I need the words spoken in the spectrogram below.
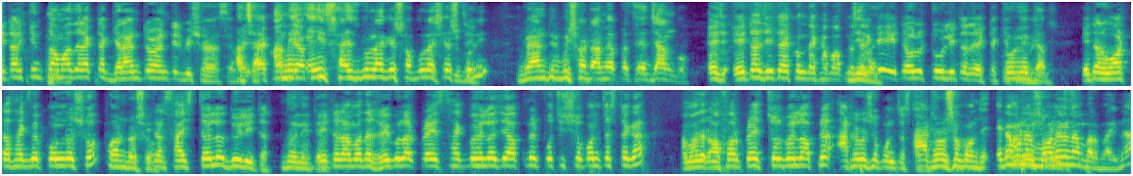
এটার কিন্তু আমাদের একটা গ্যারান্টি ওয়ারেন্টির বিষয় আছে আচ্ছা আমি এই সাইজগুলো আগে সবগুলো শেষ করি গ্যারান্টির বিষয়টা আমি আপনার থেকে জানব। এই যে এটা যেটা এখন দেখাবো আপনাদেরকে এটা হলো টু লিটারের একটা টু কেটলি লিটার এটার ওয়াটটা থাকবে পনেরোশো। পনেরোশো। এটার সাইজটা হলো দুই লিটার দুই লিটার এটার আমাদের রেগুলার প্রাইস থাকবে হলো যে আপনার পঁচিশশো পঞ্চাশ টাকা। আমাদের অফার প্রাইস চলবে হলো আপনার আঠারোশো পঞ্চাশ টাকা। আঠারোশো পঞ্চাশ। এটা মানে 1850 মডেল নাম্বার ভাই না?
